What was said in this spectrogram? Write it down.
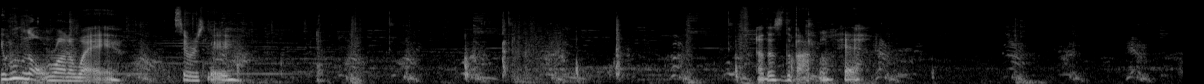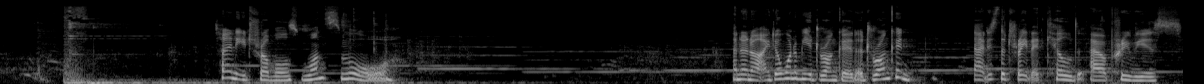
You will not run away. Seriously. Oh, this is the battle. Here. Tiny troubles once more. I don't know, I don't want to be a drunkard. A drunkard, that is the trait that killed our previous...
